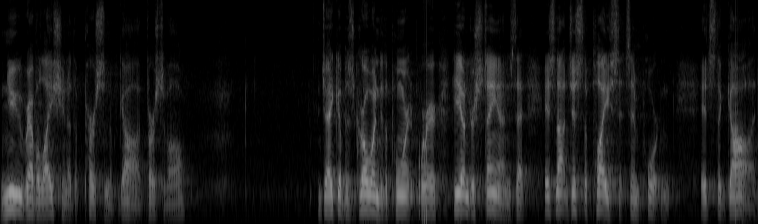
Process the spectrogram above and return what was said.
new revelation of the person of God, first of all. Jacob is growing to the point where he understands that it's not just the place that's important, it's the God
